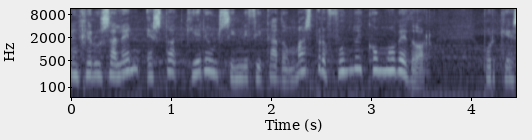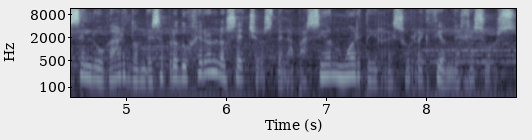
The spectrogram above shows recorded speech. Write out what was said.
En Jerusalén esto adquiere un significado más profundo y conmovedor, porque es el lugar donde se produjeron los hechos de la pasión, muerte y resurrección de Jesús.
